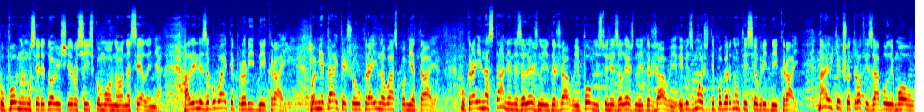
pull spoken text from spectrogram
у повному середовищі російськомовного населення. Але не забувайте про рідний край. Пам'ятайте, що Україна вас пам'ятає. Україна стане незалежною державою, повністю незалежною державою, і ви зможете повернутися в рідний край, навіть якщо трохи забули мову,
